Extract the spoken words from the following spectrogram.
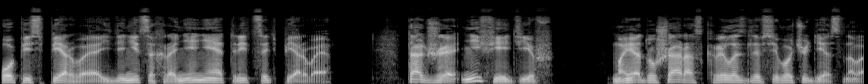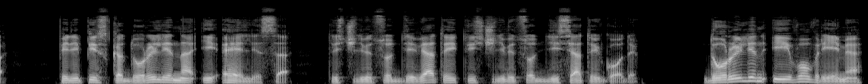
Опись 1. Единица хранения 31. Также Нефедьев. Моя душа раскрылась для всего чудесного. Переписка Дурылина и Эллиса. 1909-1910 годы. Дурылин и его время.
